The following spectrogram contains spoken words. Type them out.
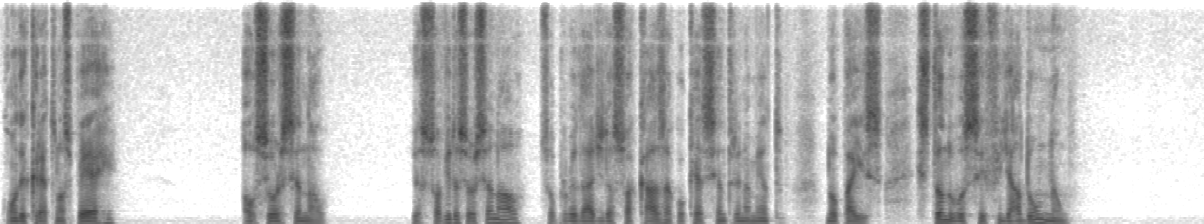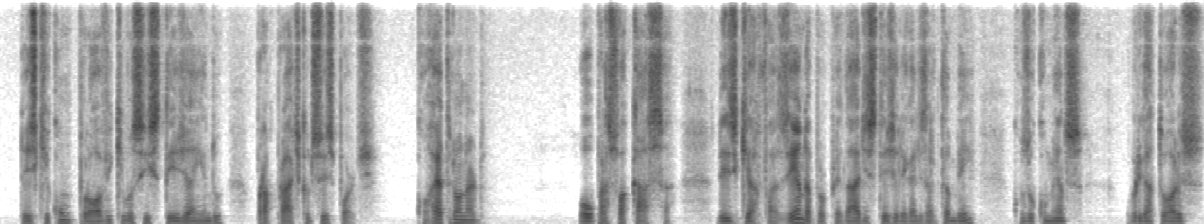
Com o decreto nosso PR, ao seu arsenal. E a sua vida, seu arsenal, sua propriedade da sua casa, a qualquer centro de treinamento no país. Estando você filiado ou não. Desde que comprove que você esteja indo para a prática do seu esporte. Correto, Leonardo? Ou para sua caça. Desde que a fazenda, a propriedade esteja legalizada também, com os documentos obrigatórios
